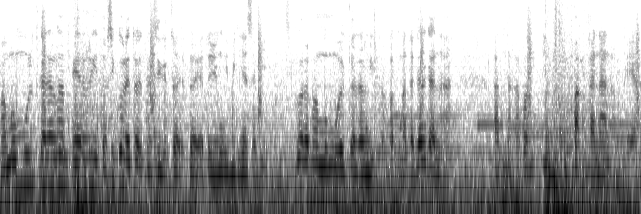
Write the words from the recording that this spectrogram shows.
mamumulot ka lang ng pera rito. Siguro ito, ito, ito, ito, ito yung ibig niya sabihin. Siguro mamumulot ka lang dito pag matagal ka na at nakapag-impact ka na ng pera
